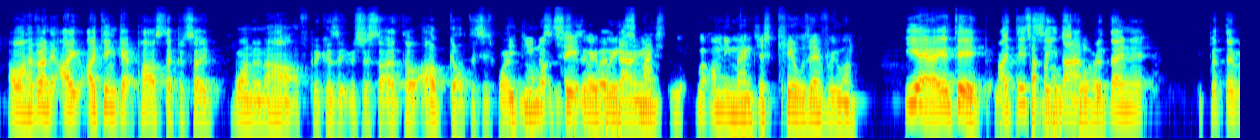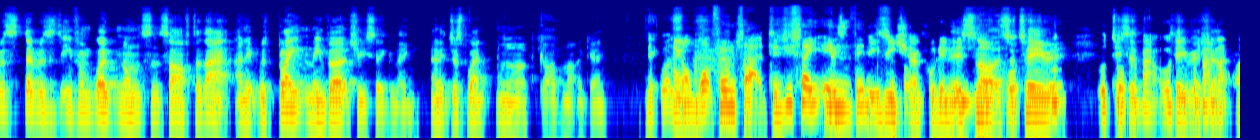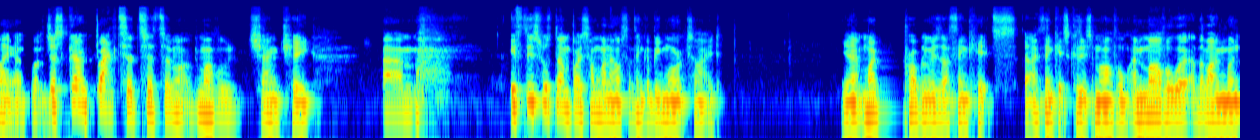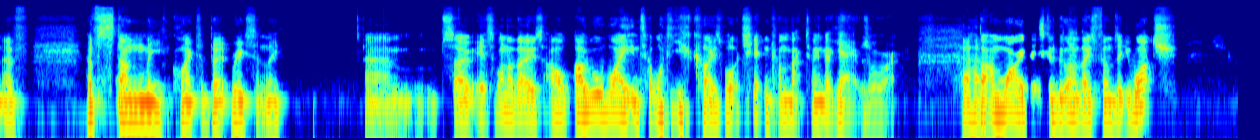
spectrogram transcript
Oh, I've only I, I didn't get past episode one and a half because it was just I thought, oh god, this is woke Did you not see Is it where, where he carrying smashed, where Omni Man just kills everyone? Yeah, it did. I did see that, story. but then it, but there was there was even woke nonsense after that, and it was blatantly virtue signaling, and it just went, oh god, not again. It was Hang on, what film's that? Did you say this Invincible? TV show called Invincible. It's not. It's a TV. we'll- We'll talk about we'll TV talk about show. that later. But just going back to to, to Marvel Shang Chi, um, if this was done by someone else, I think I'd be more excited. Yeah, my problem is I think it's I think it's because it's Marvel, and Marvel at the moment have have stung me quite a bit recently. Um, so it's one of those. I'll I will wait until one of you guys watch it and come back to me and go, yeah, it was all right. but I'm worried it's going to be one of those films that you watch,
